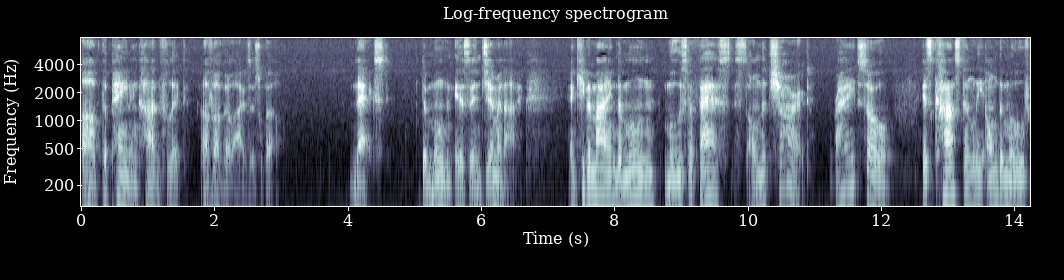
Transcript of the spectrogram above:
of the pain and conflict of other lives as well. Next, the moon is in Gemini. And keep in mind, the moon moves the fastest on the chart, right? So it's constantly on the move.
